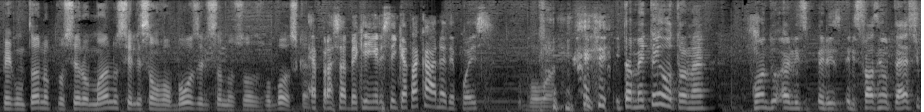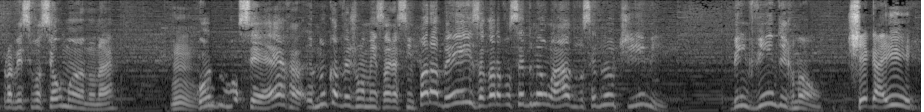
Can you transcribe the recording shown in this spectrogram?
perguntando pro ser humano se eles são robôs, eles são, não são os robôs, cara? É pra saber quem eles têm que atacar, né, depois. Boa. E também tem outra, né? Quando eles, eles, eles fazem o teste pra ver se você é humano, né? Hum. Quando você erra, eu nunca vejo uma mensagem assim: parabéns, agora você é do meu lado, você é do meu time. Bem-vindo, irmão. Chega aí!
